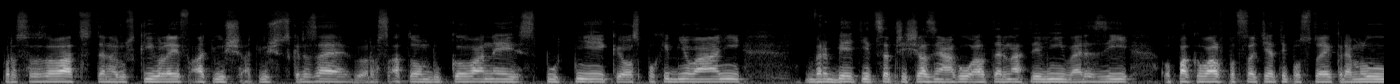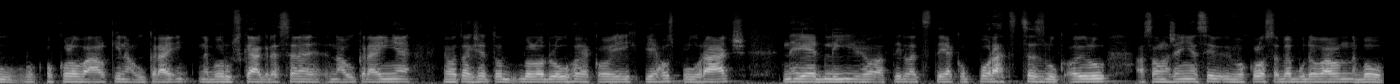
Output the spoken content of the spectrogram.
prosazovat ten ruský vliv, ať už, ať už skrze Rosatom, Dukovany, Sputnik, jo, spochybňování Vrbětice přišel s nějakou alternativní verzí, opakoval v podstatě ty postoje Kremlu okolo války na Ukrajině, nebo ruské agrese na Ukrajině, jo, takže to bylo dlouho jako jejich, jeho spoluhráč, nejedlý že, a tyhle ty jako poradce z Oilu. A samozřejmě si okolo sebe budoval, nebo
